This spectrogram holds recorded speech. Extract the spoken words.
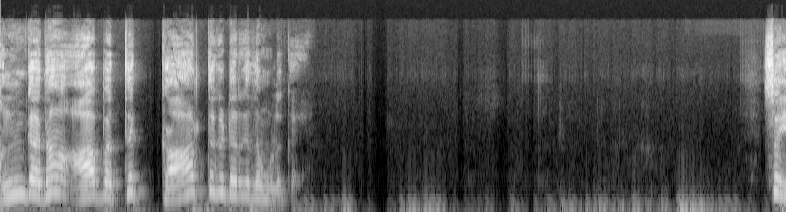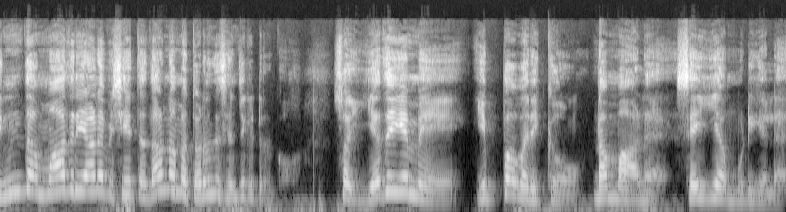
அங்கே தான் ஆபத்து காத்துக்கிட்டு இருக்குது உங்களுக்கு. ஸோ இந்த மாதிரியான விஷயத்தை தான் நம்ம தொடர்ந்து செஞ்சுக்கிட்டு இருக்கோம். ஸோ எதையுமே இப்போ வரைக்கும் நம்மால் செய்ய முடியலை.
